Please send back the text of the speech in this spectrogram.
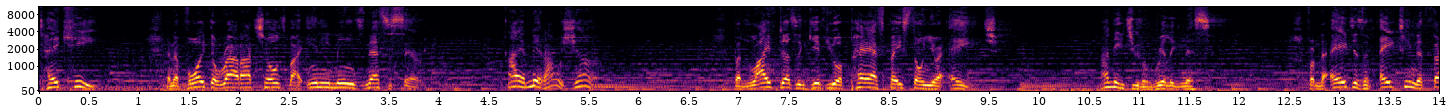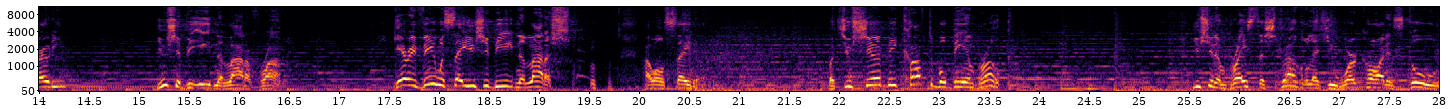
take heed and avoid the route I chose by any means necessary. I admit I was young. But life doesn't give you a pass based on your age. I need you to really listen from the ages of 18 to 30, you should be eating a lot of ramen. Gary Vee would say you should be eating a lot of sh- I won't say that. But you should be comfortable being broke. You should embrace the struggle as you work hard in school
